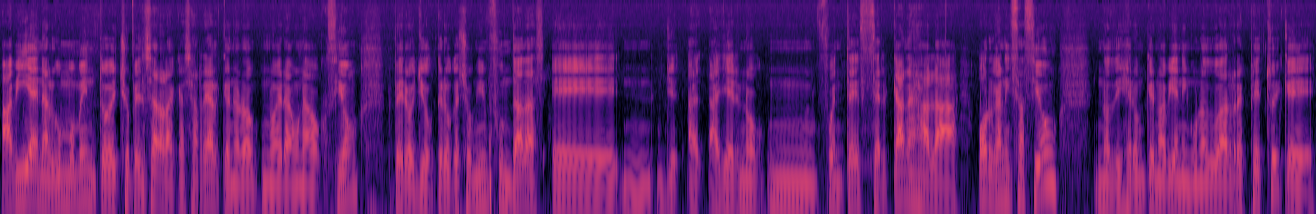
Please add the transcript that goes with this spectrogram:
había en algún momento hecho pensar a la Casa Real que no era, una opción, pero yo creo que son infundadas. Eh, ayer no, mm, fuentes cercanas a la organización nos dijeron que no había ninguna duda al respecto y que,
